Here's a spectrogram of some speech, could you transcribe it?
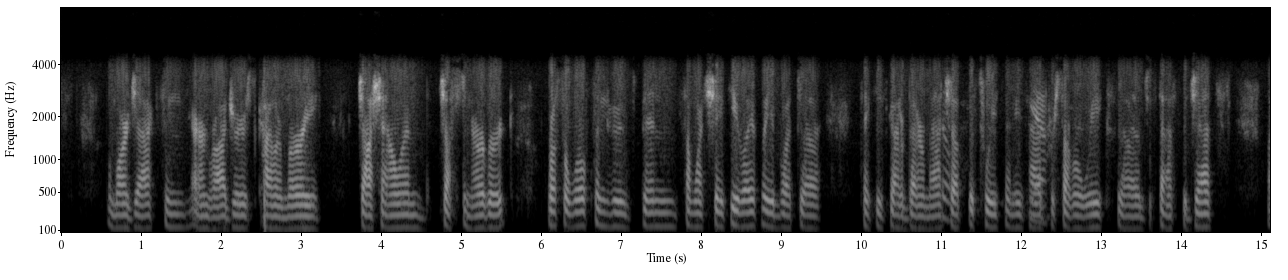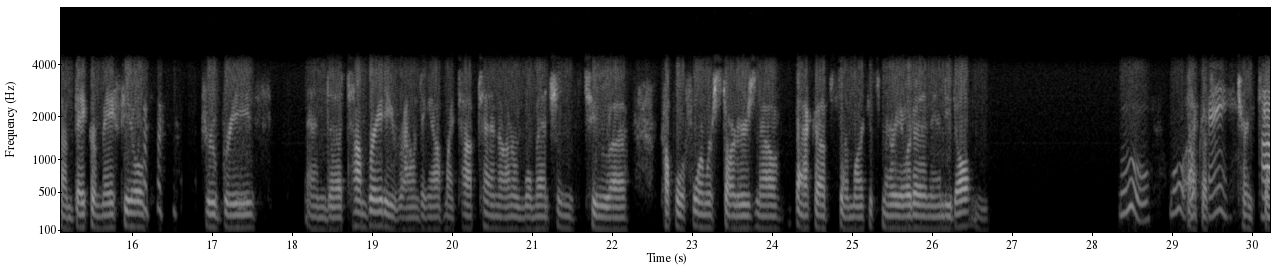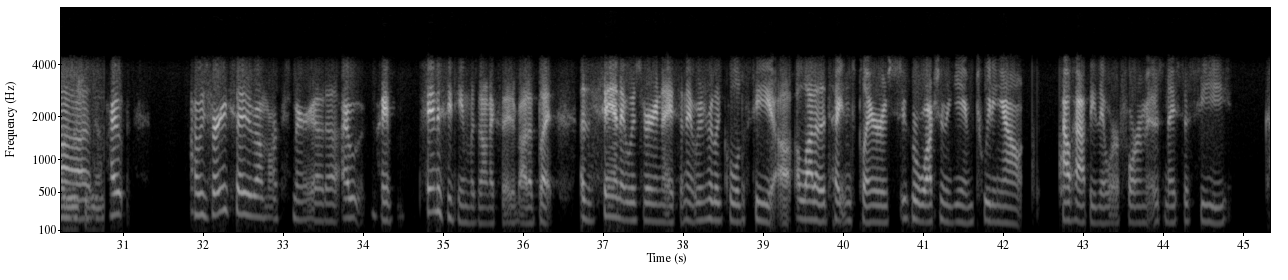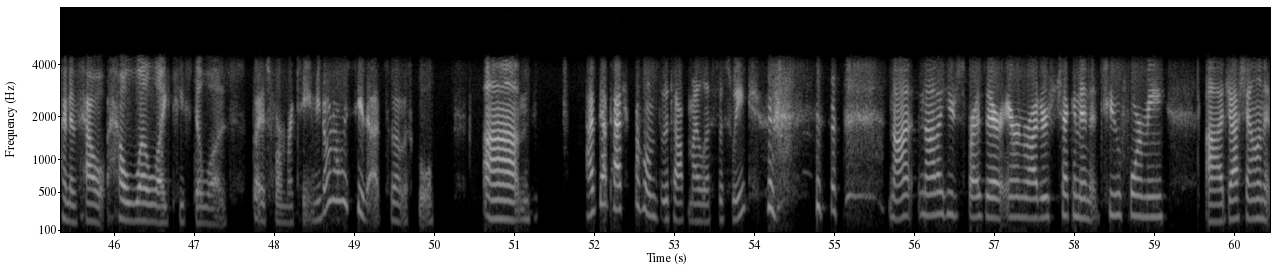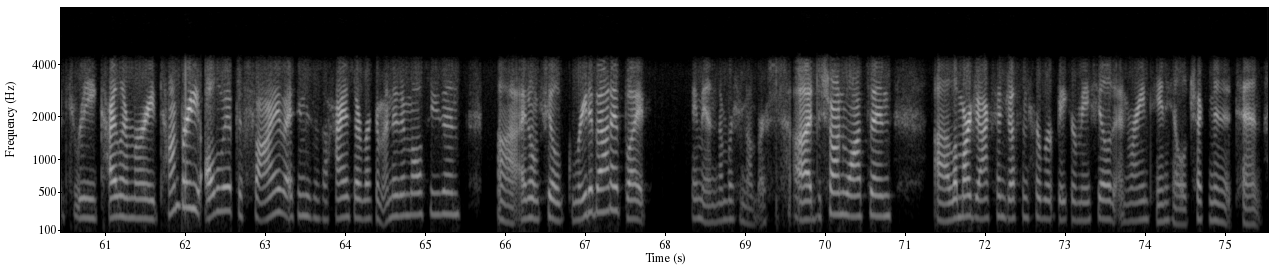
Lamar Jackson, Aaron Rodgers, Kyler Murray, Josh Allen, Justin Herbert, Russell Wilson, who's been somewhat shaky lately, but uh, I think he's got a better matchup sure. this week than he's had yeah. for several weeks. Uh, just ask the Jets. Um, Baker Mayfield, Drew Brees, and uh, Tom Brady rounding out my top 10 honorable mentions to uh, couple of former starters, now backups, uh, Marcus Mariota and Andy Dalton. Ooh, ooh okay. Turned starters uh, again. I, I was very excited about Marcus Mariota. I, my fantasy team was not excited about it, but as a fan, it was very nice, and it was really cool to see uh, a lot of the Titans players who were watching the game tweeting out how happy they were for him. It was nice to see kind of how how well liked he still was by his former team. You don't always see that, so that was cool. Um, I've got Patrick Mahomes at the top of my list this week. not not a huge surprise there. Aaron Rodgers checking in at two for me. Uh, Josh Allen at three, Kyler Murray, Tom Brady all the way up to five. I think this is the highest I've recommended him all season. Uh, I don't feel great about it, but hey man, numbers are numbers. Uh, Deshaun Watson, uh, Lamar Jackson, Justin Herbert, Baker Mayfield, and Ryan Tannehill checking in at ten.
